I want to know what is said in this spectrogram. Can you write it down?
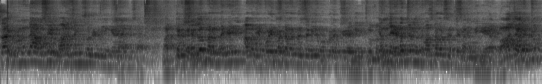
சார், அரசியல் வாரிசுன்னு சொல்லிடுவீங்க மற்ற செல்ல பிறந்தகை அவர் எப்படிப்பட்டவர் என்று தெரியும் உங்களுக்கு? நீங்க எந்த இடத்துல இருந்து வந்தவர் நீங்க தெரியும்? பாஜக அவருக்கும்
